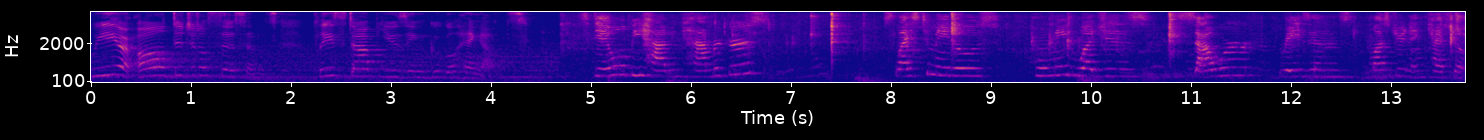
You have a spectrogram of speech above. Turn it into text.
We are all digital citizens. Please stop using Google Hangouts. Today we'll be having hamburgers, sliced tomatoes, homemade wedges, sour raisins, mustard, and ketchup.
